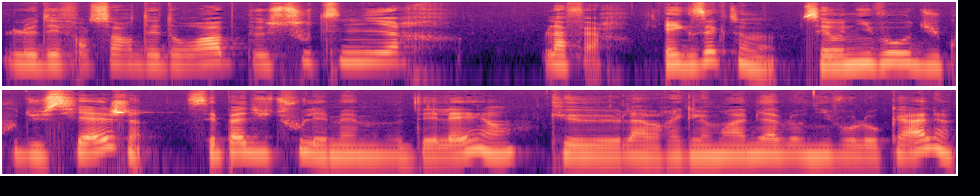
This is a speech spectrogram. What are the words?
le défenseur des droits peut soutenir l'affaire. Exactement. C'est au niveau du coup du siège. C'est pas du tout les mêmes délais hein, que le règlement amiable au niveau local.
